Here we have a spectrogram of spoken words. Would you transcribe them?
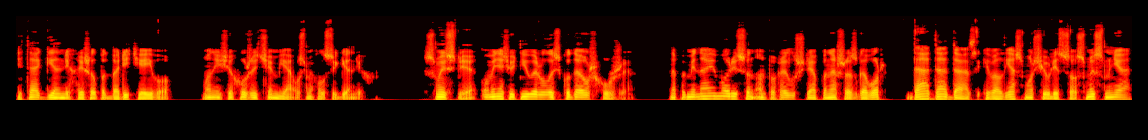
Итак, Генрих решил подборить я его. Он еще хуже, чем я, усмехнулся Генрих. В смысле? У меня чуть не вырвалось куда уж хуже. Напоминаю, Моррисон, он поправил шляпу, наш разговор. Да, да, да, закивал я, сморщив лицо. Смысл мне...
